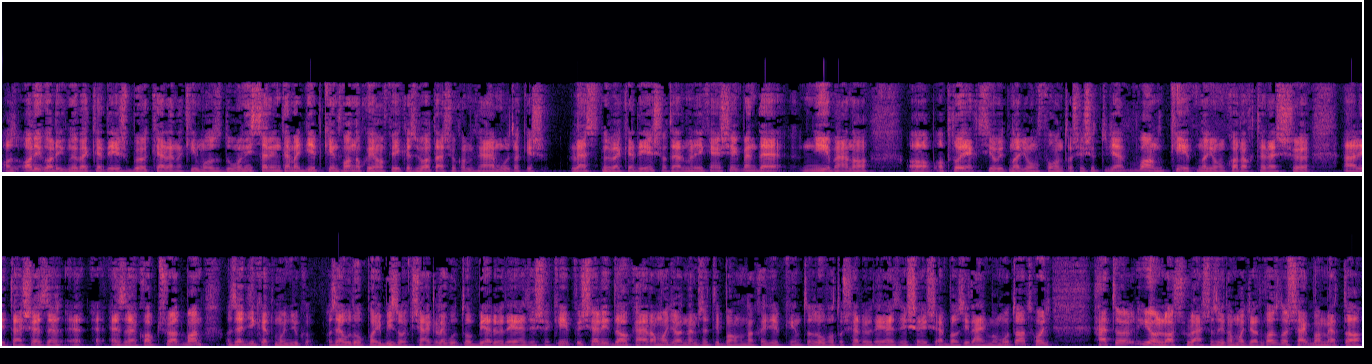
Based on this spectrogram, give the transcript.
az alig-alig növekedésből kellene kimozdulni. Szerintem egyébként vannak olyan fékező hatások, amik elmúltak, és lesz növekedés a termelékenységben, de nyilván a, a, a projekció itt nagyon fontos. És itt ugye van két nagyon karakteres állítás ezzel, e, ezzel kapcsolatban. Az egyiket mondjuk az Európai Bizottság legutóbbi előrejelzése képviseli, de akár a Magyar Nemzeti Banknak egyébként az óvatos előrejelzése is ebbe az irányba mutat, hogy hát jön lassulás azért a magyar gazdaságban, mert a,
